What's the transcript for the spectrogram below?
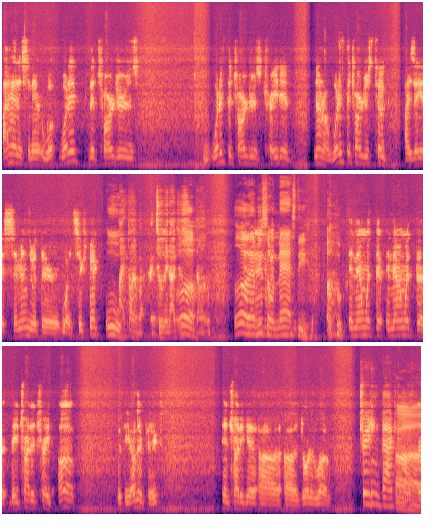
I had a scenario. What, what if the Chargers? What if the Chargers traded? No, no. What if the Chargers took Isaiah Simmons with their what six pick, Ooh, I thought about that too, and I just Ugh. don't. oh, that'd be so with- nasty. Oh, and then with the and then with the they try to trade up with the other picks and try to get uh, uh, Jordan Love. Trading back in Uh, the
